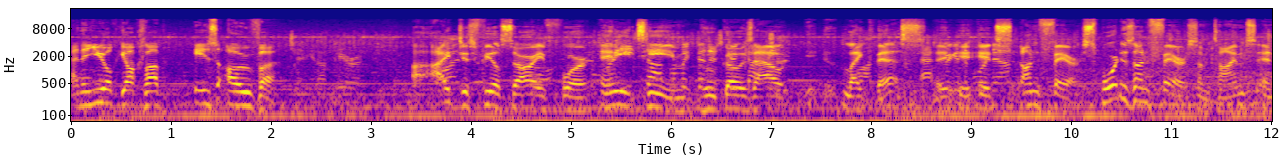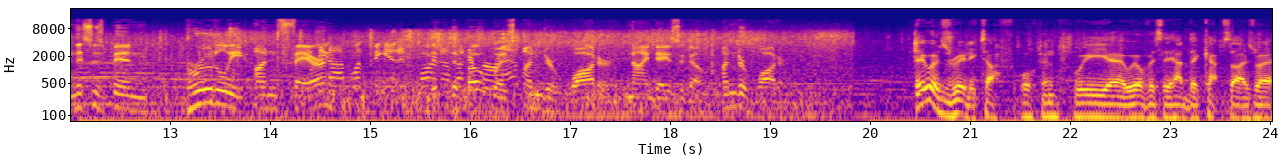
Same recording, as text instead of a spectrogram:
and the New York Yacht Club is over. I just feel sorry for any team who goes out like this. It, it's unfair. Sport is unfair sometimes, and this has been brutally unfair. The, the boat was underwater nine days ago. Underwater. It was really tough, Auckland. We uh, we obviously had the capsize where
